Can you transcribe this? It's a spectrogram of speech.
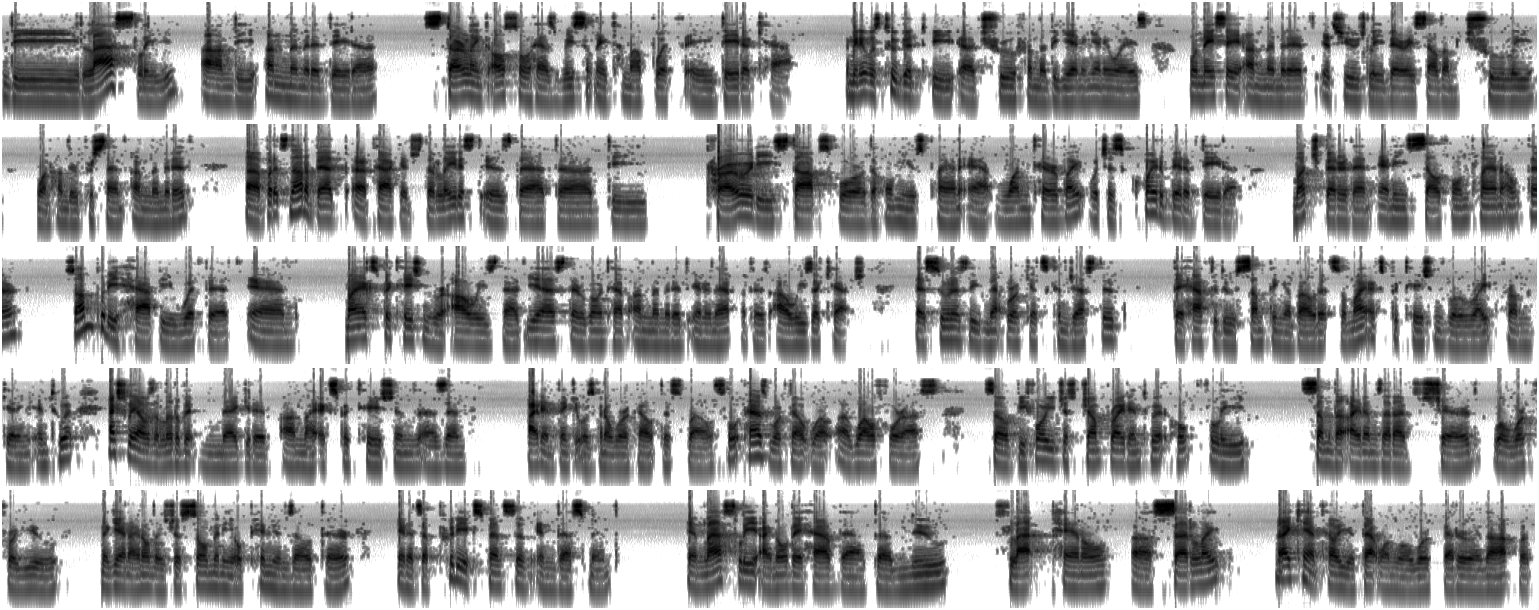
The lastly, on the unlimited data, Starlink also has recently come up with a data cap. I mean, it was too good to be uh, true from the beginning anyways. When they say unlimited, it's usually very seldom truly 100% unlimited. Uh, but it's not a bad uh, package. The latest is that uh, the priority stops for the home use plan at one terabyte, which is quite a bit of data, much better than any cell phone plan out there. So I'm pretty happy with it. And my expectations were always that yes, they're going to have unlimited internet, but there's always a catch. As soon as the network gets congested, they have to do something about it. So my expectations were right from getting into it. Actually, I was a little bit negative on my expectations, as in I didn't think it was going to work out this well. So it has worked out well, uh, well for us. So before you just jump right into it, hopefully some of the items that I've shared will work for you. And again, I know there's just so many opinions out there, and it's a pretty expensive investment. And lastly, I know they have that uh, new flat panel uh, satellite. And I can't tell you if that one will work better or not, but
